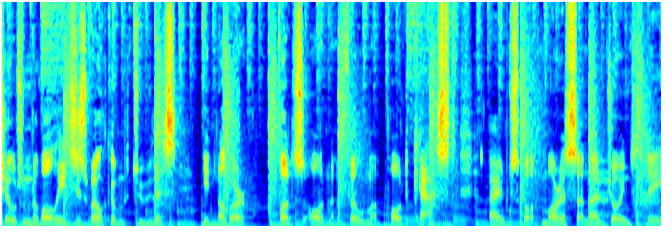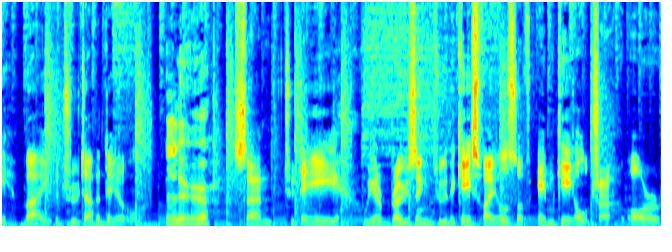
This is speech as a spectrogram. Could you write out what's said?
children of all ages, welcome to this another Fuds on Film podcast. I'm Scott Morris and I'm joined today by Drew Tavendale. Hello. And today we are browsing through the case files of MK Ultra, or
